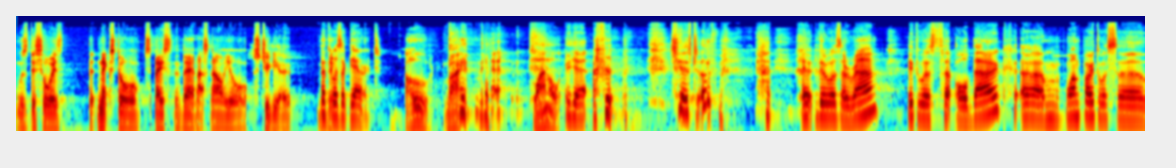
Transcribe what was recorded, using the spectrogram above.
was this always the next door space that there? That's now your studio. That was a garage. Oh, right. wow. Yeah. Just, uh, there was a ramp. It was uh, all dark. Um, one part was uh,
